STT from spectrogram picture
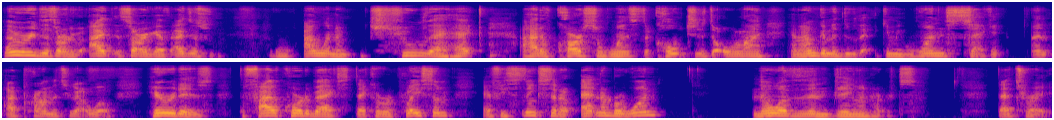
Let me read this article. I sorry guys, I just I'm gonna chew the heck out of Carson Wentz, the coaches, the O line, and I'm gonna do that. Give me one second, and I promise you I will. Here it is: the five quarterbacks that could replace him if he stinks it up. At number one, no other than Jalen Hurts. That's right.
